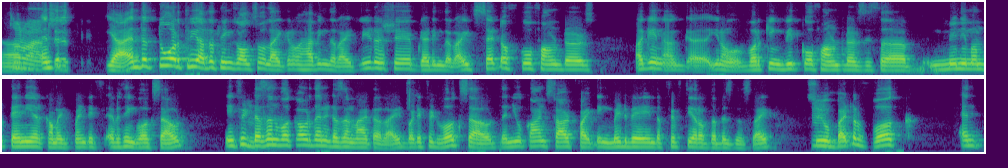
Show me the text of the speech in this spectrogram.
Uh, No, no, absolutely. Yeah and the two or three other things also like you know having the right leadership getting the right set of co-founders. Again uh, you know working with co-founders is a minimum 10 year commitment if everything works out. If it Hmm. doesn't work out then it doesn't matter right? But if it works out then you can't start fighting midway in the fifth year of the business right? So you Hmm. better work. And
